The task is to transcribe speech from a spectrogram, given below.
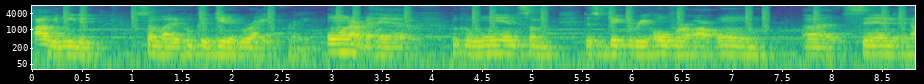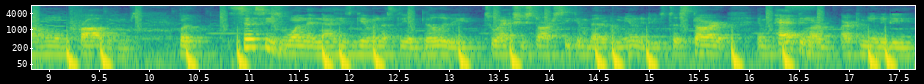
why we needed somebody who could get it right right on our behalf, who can win some this victory over our own uh, sin and our own problems. But since he's won that, now he's given us the ability to actually start seeking better communities, to start impacting our, our community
